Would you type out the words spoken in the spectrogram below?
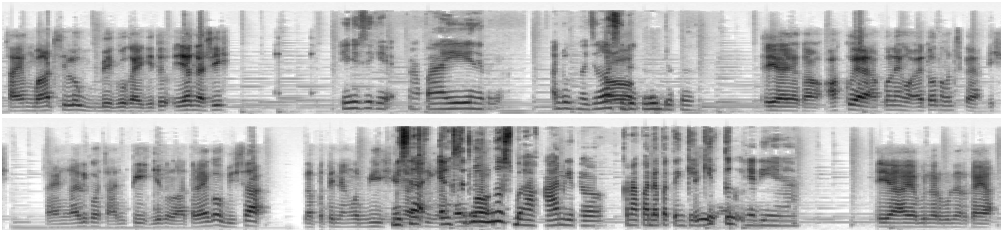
sayang banget sih lu bego kayak gitu. Iya nggak sih? iya sih kayak ngapain gitu aduh nggak jelas Kalau- hidup lu gitu Iya ya kalau aku ya aku nengok itu temen kayak ih sayang kali kok cantik gitu loh. Ternyata kok bisa dapetin yang lebih ya bisa nggak sih? yang serius bahkan gitu kenapa dapet yang kayak Iya. gitu jadinya Iya ya benar-benar kayak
